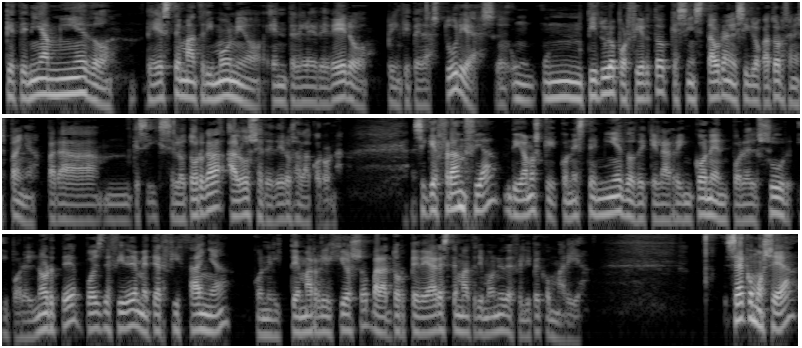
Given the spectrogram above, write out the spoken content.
que tenía miedo de este matrimonio entre el heredero, príncipe de Asturias, un, título, por cierto, que se instaura en el siglo XIV en España, para mm, que se le otorga a los herederos a la corona. Así que Francia, digamos que con este miedo de que la rinconen por el sur y por el norte, pues decide meter cizaña con el tema religioso para torpedear este matrimonio de Felipe con María. Sea como sea,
